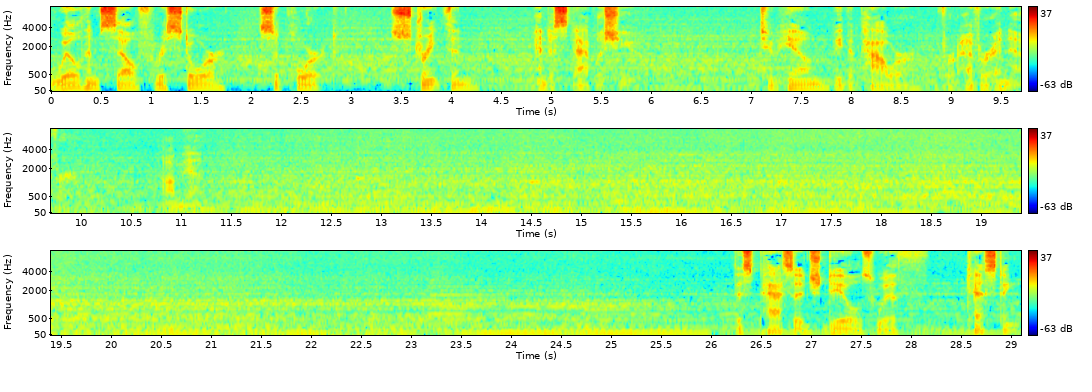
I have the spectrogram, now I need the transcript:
will himself restore support, strengthen, and establish you. To him be the power forever and ever. Amen. This passage deals with testing,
